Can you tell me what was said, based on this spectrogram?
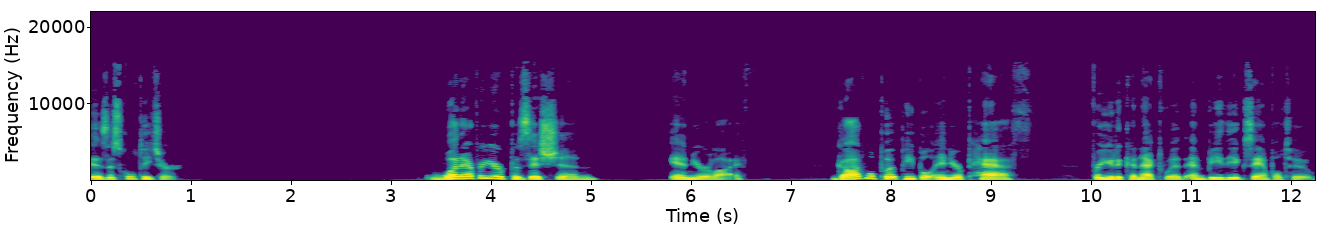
is a school teacher. Whatever your position in your life. God will put people in your path for you to connect with and be the example to.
